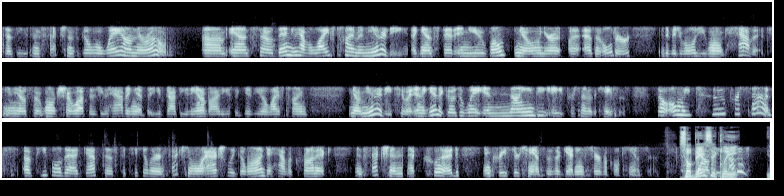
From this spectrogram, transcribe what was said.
of these infections go away on their own. Um, and so then you have a lifetime immunity against it, and you won't, you know, when you're uh, as an older individual, you won't have it, you know, so it won't show up as you having it, but you've got these antibodies that give you a lifetime, you know, immunity to it. And again, it goes away in 98% of the cases. So only 2% of people that get this particular infection will actually go on to have a chronic infection that could increase their chances of getting cervical cancer. So basically. Now,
